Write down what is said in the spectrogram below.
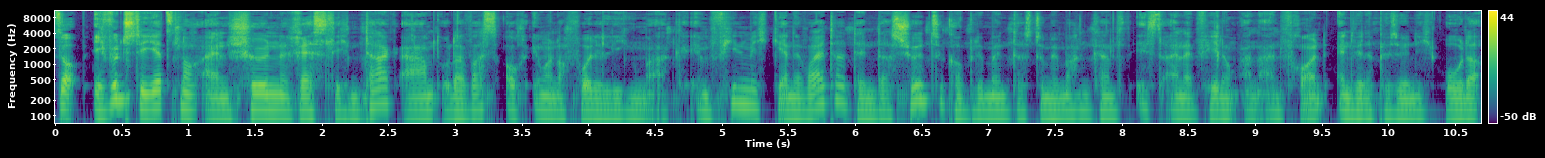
So, ich wünsche dir jetzt noch einen schönen restlichen Tag, Abend oder was auch immer noch vor dir liegen mag. Empfehle mich gerne weiter, denn das schönste Kompliment, das du mir machen kannst, ist eine Empfehlung an einen Freund, entweder persönlich oder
